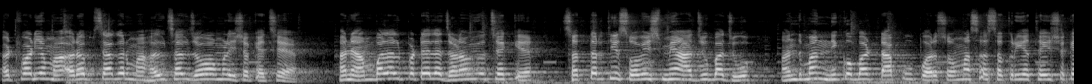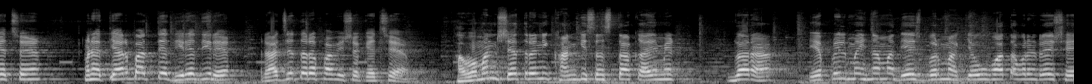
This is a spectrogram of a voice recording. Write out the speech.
અઠવાડિયામાં અરબ સાગરમાં હલચલ જોવા મળી શકે છે. અને અંબાલાલ પટેલે જણાવ્યું છે કે સત્તરથી ચોવીસ મે આજુબાજુ અંદમાન નિકોબાર ટાપુ પર ચોમાસા સક્રિય થઈ શકે છે અને ત્યારબાદ તે ધીરે ધીરે રાજ્ય તરફ આવી શકે છે. હવામાન ક્ષેત્રની ખાનગી સંસ્થા ક્લાઇમેટ દ્વારા એપ્રિલ મહિનામાં દેશભરમાં કેવું વાતાવરણ રહેશે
